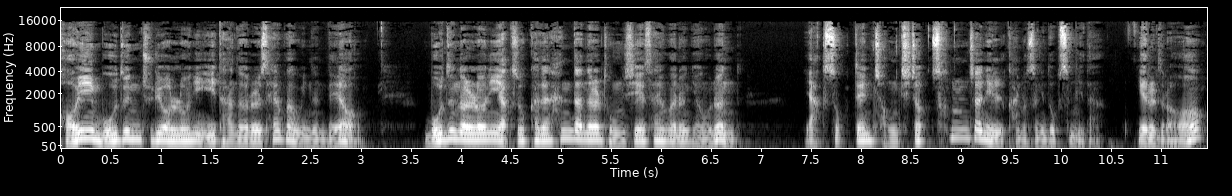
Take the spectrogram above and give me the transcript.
거의 모든 주류 언론이 이 단어를 사용하고 있는데요. 모든 언론이 약속하던 한 단어를 동시에 사용하는 경우는 약속된 정치적 선전일 가능성이 높습니다. 예를 들어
